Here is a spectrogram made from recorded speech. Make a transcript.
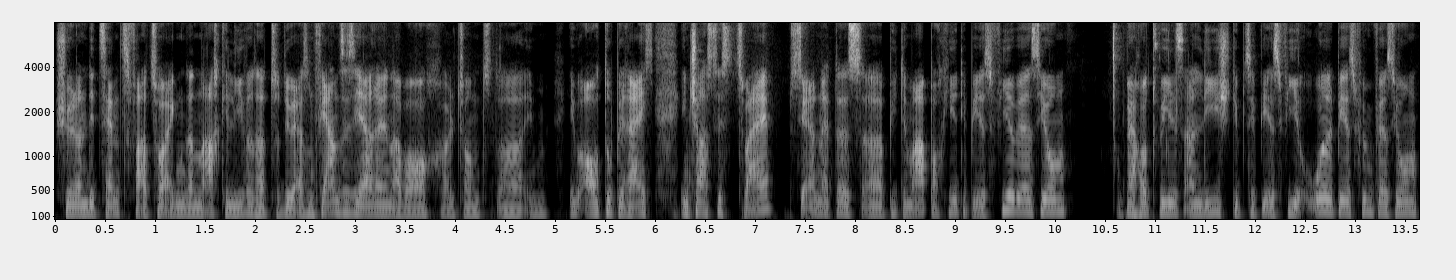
schönen Lizenzfahrzeugen dann nachgeliefert hat zu diversen Fernsehserien, aber auch halt sonst äh, im, im Autobereich. Injustice 2, sehr nettes äh, Beat'em Up, auch hier die PS4-Version. Bei Hot Wheels Unleashed gibt's die PS4 oder PS5-Version.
